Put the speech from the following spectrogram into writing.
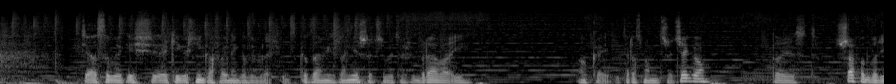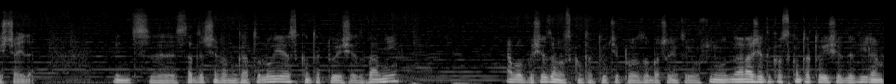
Chciała sobie jakieś, jakiegoś nika fajnego wybrać, więc kazała mi zamieszać, żeby coś wybrała i... Ok, i teraz mamy trzeciego, to jest Szafo 21. Więc serdecznie Wam gratuluję, skontaktuję się z Wami, albo Wy się ze mną skontaktujcie po zobaczeniu tego filmu. Na razie tylko skontaktuję się z Devilem,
